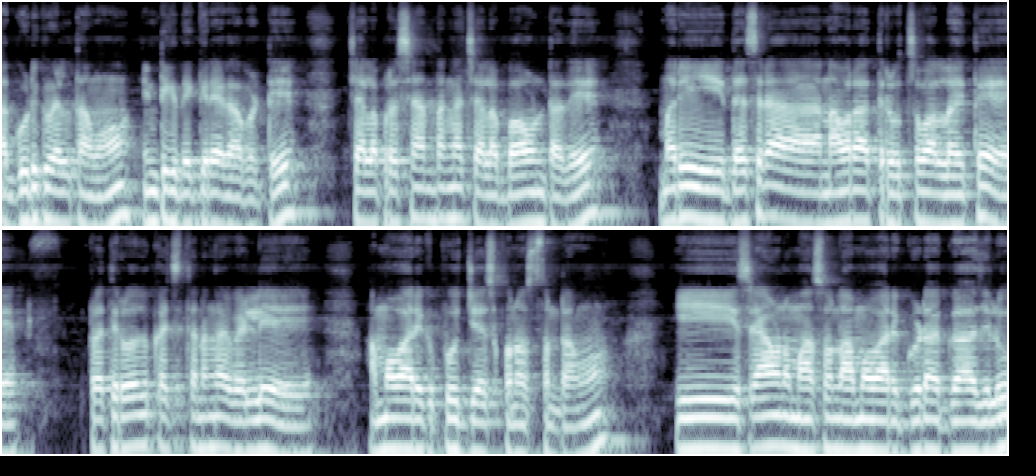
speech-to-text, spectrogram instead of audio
ఆ గుడికి వెళ్తాము ఇంటికి దగ్గరే కాబట్టి. చాలా ప్రశాంతంగా చాలా బాగుంటుంది. మరి దసరా నవరాత్రి ఉత్సవాల్లో అయితే ప్రతిరోజు ఖచ్చితంగా వెళ్ళి అమ్మవారికి పూజ చేసుకొని వస్తుంటాము. ఈ శ్రావణ మాసంలో అమ్మవారికి కూడా గాజులు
